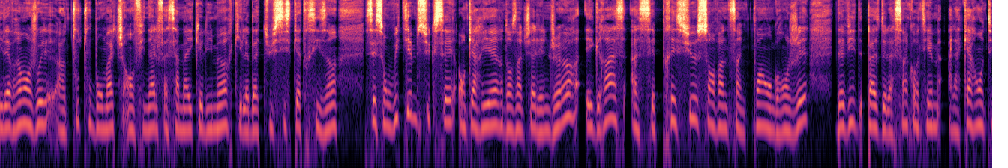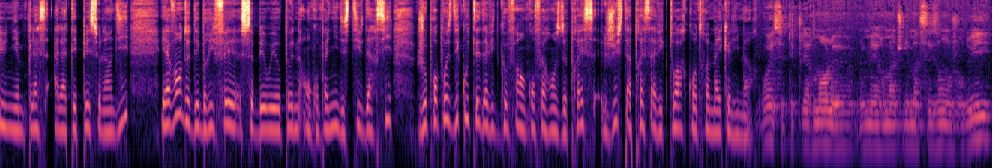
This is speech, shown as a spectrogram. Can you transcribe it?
Il a vraiment joué un tout tout bon match en finale face à Michael Himmer qui l'a battu 6-4-6-1. C'est son huitième succès en carrière dans un Challenger et grâce à ses précieux 125 points engrangés, David passe de la 50e à la 41e place à l'ATP ce lundi. Et avant de débriefer ce BOE Open en compagnie de Steve Darcy, je vous propose d'écouter David Goffin en conférence de presse juste après sa victoire contre Michael Himmer. Oui, c'était clairement le, meilleur match de ma saison aujourd'hui.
